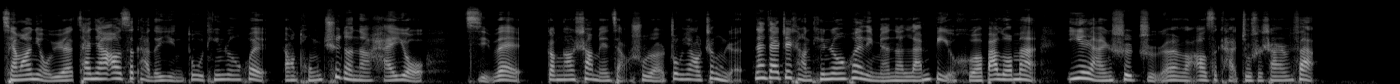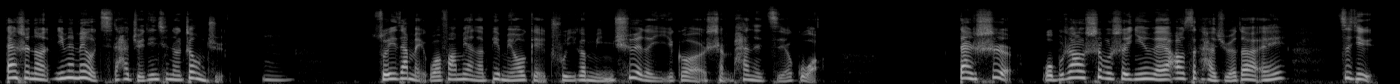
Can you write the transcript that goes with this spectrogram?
前往纽约参加奥斯卡的引渡听证会。然后同去的呢还有几位。刚刚上面讲述的重要证人，那在这场听证会里面呢，兰比和巴罗曼依然是指认了奥斯卡就是杀人犯，但是呢，因为没有其他决定性的证据，嗯，所以在美国方面呢，并没有给出一个明确的一个审判的结果。但是我不知道是不是因为奥斯卡觉得，哎，自己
